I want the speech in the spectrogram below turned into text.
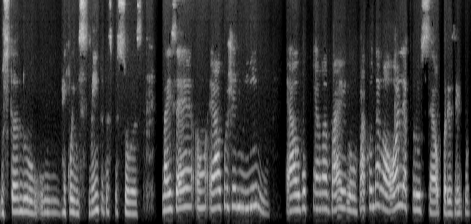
buscando um reconhecimento das pessoas, mas é, é algo genuíno, é algo que ela vai louvar quando ela olha para o céu, por exemplo,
